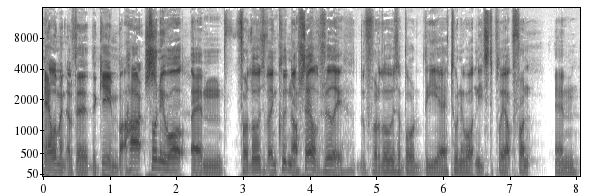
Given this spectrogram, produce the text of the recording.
element of the, the game. But Hearts. Tony Watt, um, for those, including ourselves, really, for those aboard the uh, Tony Watt needs to play up front um,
